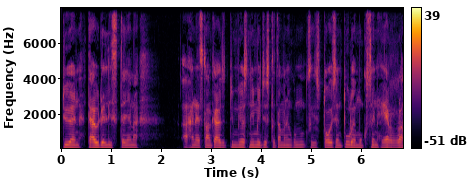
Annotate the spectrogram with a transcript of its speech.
työn täydellistäjänä. Hänestä on käytetty myös nimitystä tämmöinen kuin siis toisen tulemuksen herra.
